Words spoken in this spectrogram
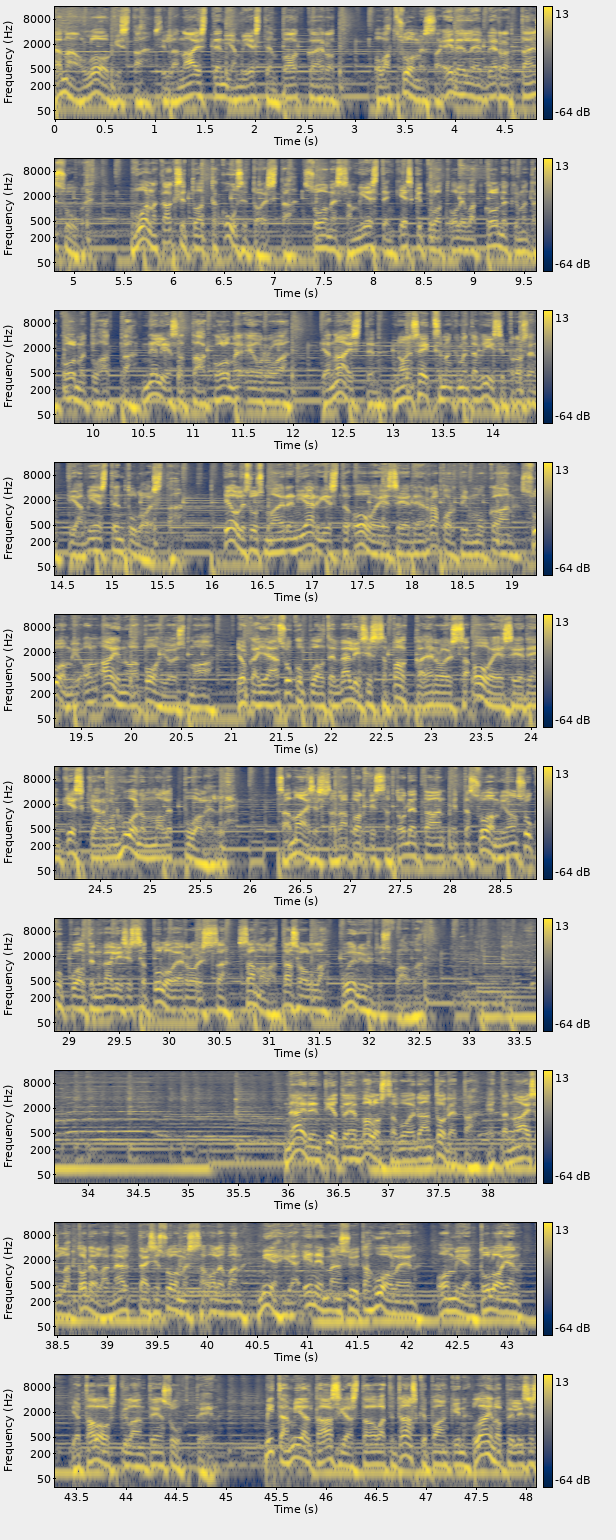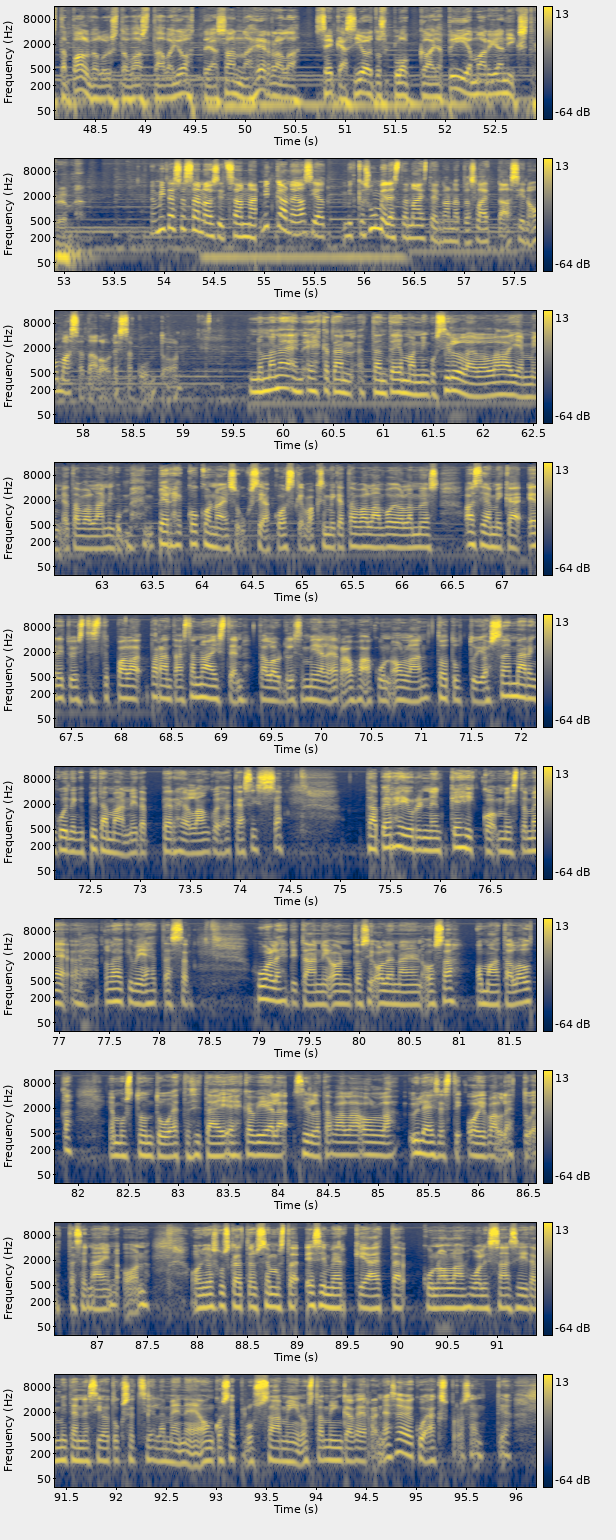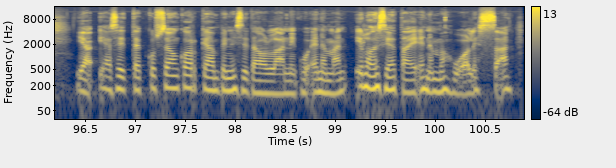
Tämä on loogista, sillä naisten ja miesten palkkaerot ovat Suomessa edelleen verrattain suuret. Vuonna 2016 Suomessa miesten keskitulot olivat 33 403 euroa ja naisten noin 75 prosenttia miesten tuloista. Teollisuusmaiden järjestö OECDn raportin mukaan Suomi on ainoa Pohjoismaa, joka jää sukupuolten välisissä palkkaeroissa OECDn keskiarvon huonommalle puolelle. Samaisessa raportissa todetaan, että Suomi on sukupuolten välisissä tuloeroissa samalla tasolla kuin Yhdysvallat. Näiden tietojen valossa voidaan todeta, että naisilla todella näyttäisi Suomessa olevan miehiä enemmän syytä huoleen omien tulojen ja taloustilanteen suhteen. Mitä mieltä asiasta ovat Danske Bankin lainopillisista palveluista vastaava johtaja Sanna Herrala sekä sijoitusblokkaaja Pia-Maria Nikström? No mitä sä sanoisit Sanna, mitkä on ne asiat, mitkä sun mielestä naisten kannattaisi laittaa siinä omassa taloudessa kuntoon? No mä näen ehkä tämän, tämän teeman niin kuin sillä lailla laajemmin ja tavallaan niin kuin perhekokonaisuuksia koskevaksi, mikä tavallaan voi olla myös asia, mikä erityisesti sitten pala, parantaa sitä naisten taloudellista mielenrauhaa, kun ollaan totuttu jossain määrin kuitenkin pitämään niitä perhelankoja käsissä tämä perhejuridinen kehikko, mistä me äh, lääkimiehet tässä huolehditaan, niin on tosi olennainen osa omaa taloutta. Ja musta tuntuu, että sitä ei ehkä vielä sillä tavalla olla yleisesti oivallettu, että se näin on. Olen joskus käyttänyt sellaista esimerkkiä, että kun ollaan huolissaan siitä, miten ne sijoitukset siellä menee, onko se plussaa, miinusta, minkä verran, ja se on joku X prosenttia. Ja, ja sitten kun se on korkeampi, niin sitä ollaan niin kuin enemmän iloisia tai enemmän huolissaan.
